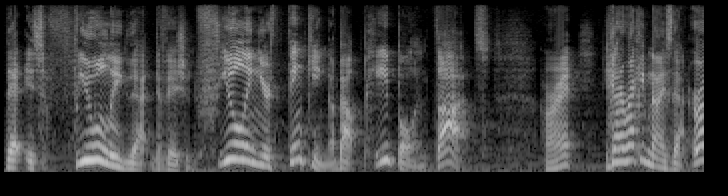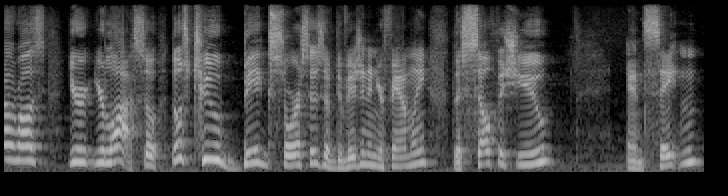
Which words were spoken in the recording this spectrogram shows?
that is fueling that division, fueling your thinking about people and thoughts. All right? You got to recognize that, or otherwise you're, you're lost. So, those two big sources of division in your family the selfish you and Satan,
